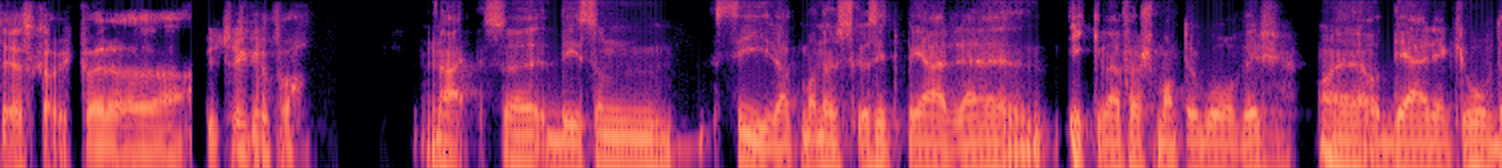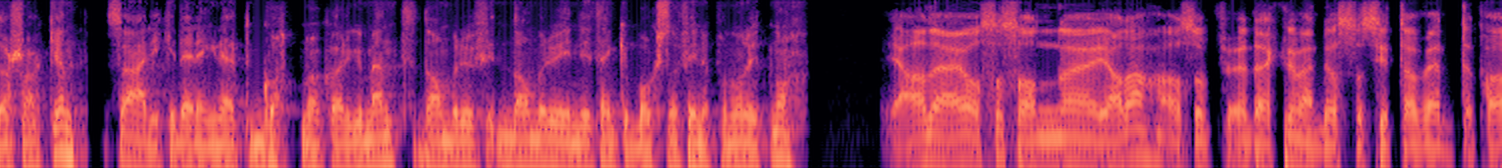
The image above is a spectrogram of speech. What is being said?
det skal vi ikke være utrygge på. Nei, så de som sier at man ønsker å sitte på gjerdet, ikke være førstemann til å gå over, eh, og det er egentlig hovedårsaken, så er ikke det lenger et godt nok argument. Da må du, da må du inn i tenkeboksen og finne på noe nytt nå. Ja, det er jo også sånn, eh, ja da. Altså, det er ikke nødvendig å sitte og vente på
